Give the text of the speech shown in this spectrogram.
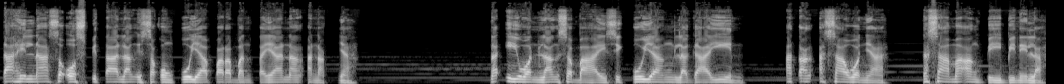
dahil nasa ospital ang isa kong kuya para bantayan ang anak niya. Naiwan lang sa bahay si kuyang lagayin at ang asawa niya kasama ang baby nila.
